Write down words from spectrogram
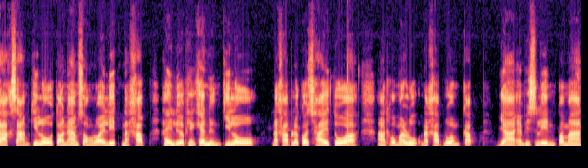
จาก 3 กิโลต่อน้ำ200 ลิตรนะครับให้เหลือเพียงแค่ 1 กิโลนะครับแล้วก็ใช้ตัวโทมารุนะครับร่วมกับ ยาแอมพิซิลินประมาณ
